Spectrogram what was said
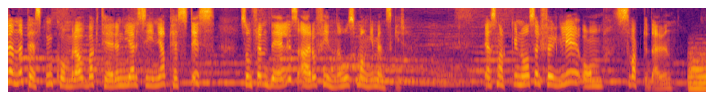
Denne pesten kommer av bakterien Yersinia pestis, som fremdeles er å finne hos mange mennesker. Jeg snakker nå selvfølgelig om svartedauden.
